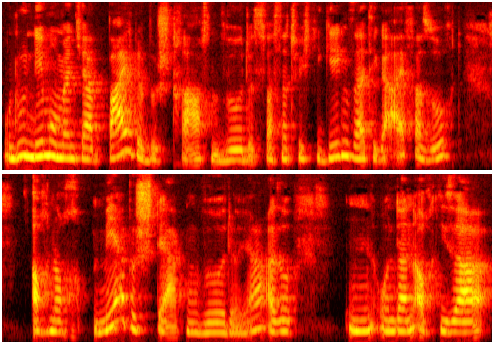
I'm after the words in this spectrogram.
und du in dem Moment ja beide bestrafen würdest, was natürlich die gegenseitige Eifersucht auch noch mehr bestärken würde, ja, also und dann auch dieser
